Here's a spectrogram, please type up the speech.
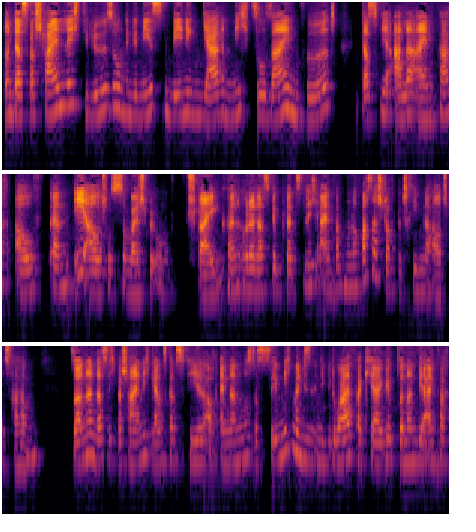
Und dass wahrscheinlich die Lösung in den nächsten wenigen Jahren nicht so sein wird, dass wir alle einfach auf ähm, E-Autos zum Beispiel umsteigen können oder dass wir plötzlich einfach nur noch wasserstoffbetriebene Autos haben, sondern dass sich wahrscheinlich ganz, ganz viel auch ändern muss, dass es eben nicht mehr diesen Individualverkehr gibt, sondern wir einfach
